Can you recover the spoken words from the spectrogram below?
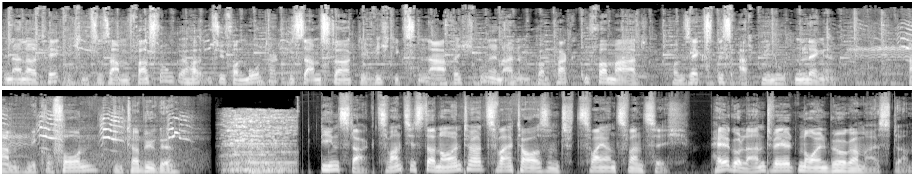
In einer täglichen Zusammenfassung erhalten Sie von Montag bis Samstag die wichtigsten Nachrichten in einem kompakten Format von sechs bis acht Minuten Länge. Am Mikrofon Dieter Büge. Dienstag, 20.09.2022. Helgoland wählt neuen Bürgermeister.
